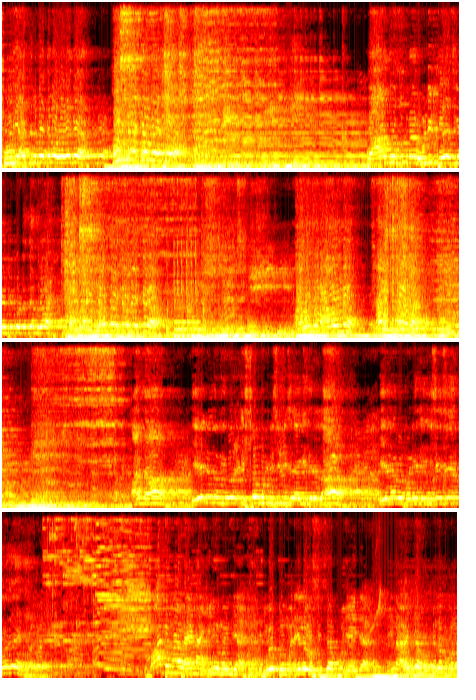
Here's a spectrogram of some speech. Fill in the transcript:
ಸೂರ್ಯ ಹತ್ತಿರ್ಬೇಕಲ್ಲ ಒಳಗೆ? ಬಾ ಮುಸುಕ್ ಹುಲಿ ಟೇಸ್ ಗಂಟೆ ಕೊಟ್ಟದಂದ್ರ ಅಣ್ಣ, ಏನಿದು ಇಷ್ಟೊಂದು ಬಿಸಿ ಬಿಸಿ ಆಗಿದ್ದೀರಲ್ಲ ಏನಾದ್ರು ಮನೆಯಲ್ಲಿ ವಿಶೇಷ ಮಾತನಾರಾಯಣ ಈಗ ಮಂಜ ಇವತ್ತು ಮನೆಯಲ್ಲಿ ವಿಶೇಷ ಪೂಜೆ ಇದೆ ನಿನ್ನ ಆಯ್ಕೆ ಹುಟ್ಟಿದ ಹಬ್ಬ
